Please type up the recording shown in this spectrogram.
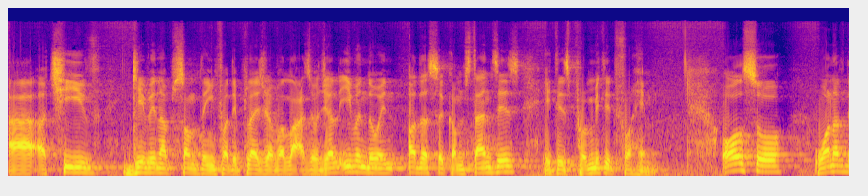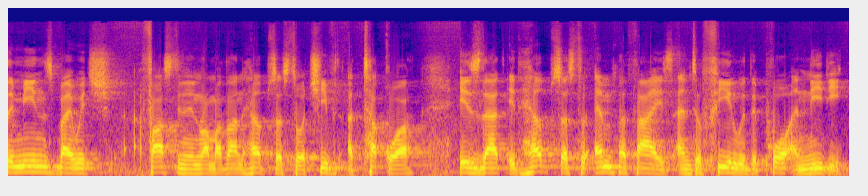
uh, achieve giving up something for the pleasure of Allah Azza even though in other circumstances it is permitted for him. Also, one of the means by which fasting in Ramadan helps us to achieve a taqwa is that it helps us to empathize and to feel with the poor and needy,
